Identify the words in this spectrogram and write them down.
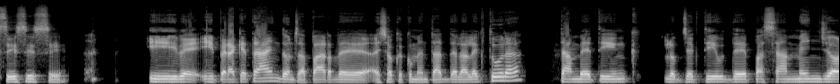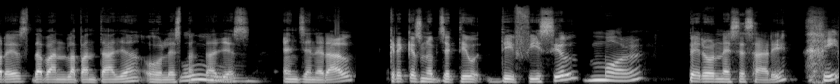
Sí, sí, sí. I bé, i per aquest any, doncs, a part d'això que he comentat de la lectura, també tinc l'objectiu de passar menys hores davant la pantalla o les Uh. pantalles en general. Crec que és un objectiu difícil, Molt. però necessari, Sí.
